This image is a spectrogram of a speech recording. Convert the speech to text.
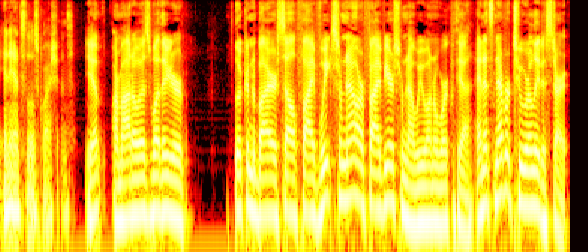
and answer those questions. Yep. Our motto is whether you're looking to buy or sell five weeks from now or five years from now, we want to work with you. And it's never too early to start.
